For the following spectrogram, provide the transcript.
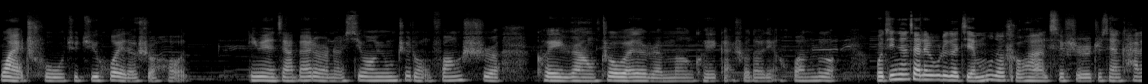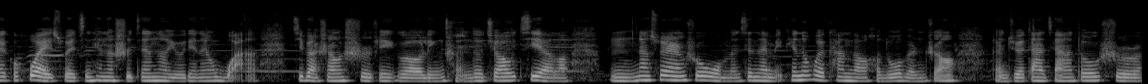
外出去聚会的时候，音乐家 Better 呢，希望用这种方式可以让周围的人们可以感受到一点欢乐。我今天在录这个节目的时候啊，其实之前开了一个会，所以今天的时间呢有一点点晚，基本上是这个凌晨的交界了。嗯，那虽然说我们现在每天都会看到很多文章，感觉大家都是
